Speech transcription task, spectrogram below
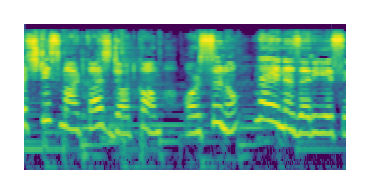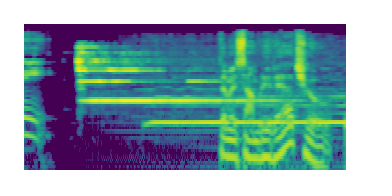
H T और सुनो नए नजरिए से તમે સાંભળી રહ્યા છો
